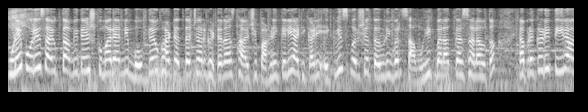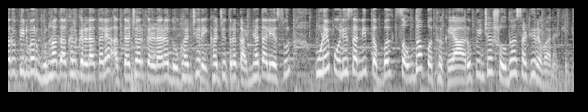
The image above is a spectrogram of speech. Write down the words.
पुणे पोलीस आयुक्त अमितेश कुमार यांनी बोबदेव घाट अत्याचार घटनास्थळाची पाहणी केली. या ठिकाणी एकवीस वर्षीय तरुणीवर सामूहिक बलात्कार झाला होता. या प्रकरणी तीन आरोपींवर गुन्हा दाखल करण्यात आला. अत्याचार करणाऱ्या दोघांची रेखाचित्र काढण्यात आली असून पुणे पोलिसांनी तब्बल चौदा पथक या आरोपींच्या शोधासाठी रवाना केली.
